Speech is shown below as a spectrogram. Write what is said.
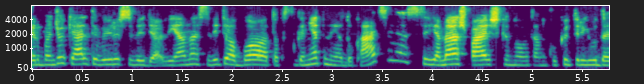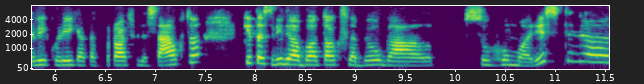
Ir bandžiau kelti įvairius video. Vienas video buvo toks ganėtinai edukacinis, jame aš paaiškinau ten kokių trijų dalykų reikia, kad profilis auktų. Kitas video buvo toks labiau gal su humoristinio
